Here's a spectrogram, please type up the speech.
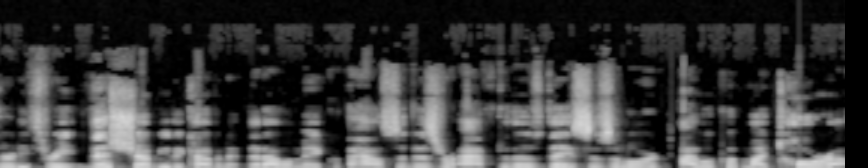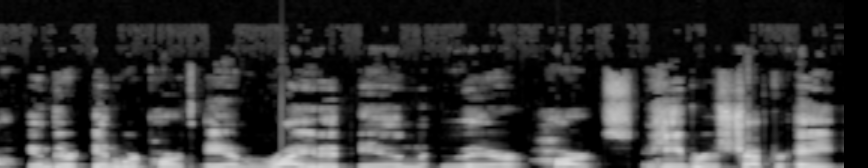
33. This shall be the covenant that I will make with the house of Israel after those days, says the Lord. I will put my Torah in their inward parts and write it in their hearts. In Hebrews chapter 8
